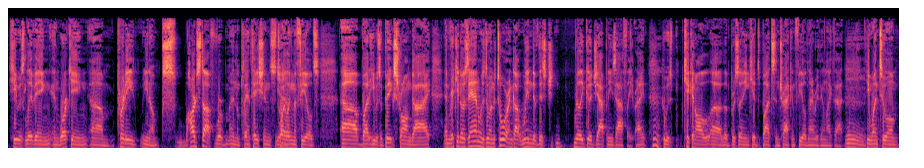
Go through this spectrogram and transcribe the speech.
He was living and working um, pretty, you know, hard stuff. We're in the plantations, toiling the fields. Uh, but he was a big, strong guy. And Rikidozan was doing a tour and got wind of this j- really good Japanese athlete, right? Who was kicking all uh, the Brazilian kids' butts in track and field and everything like that. He went to him.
